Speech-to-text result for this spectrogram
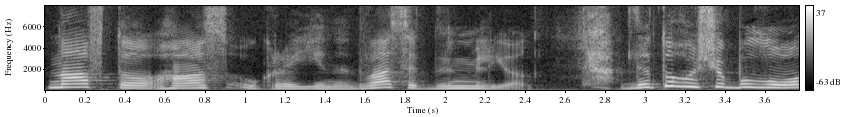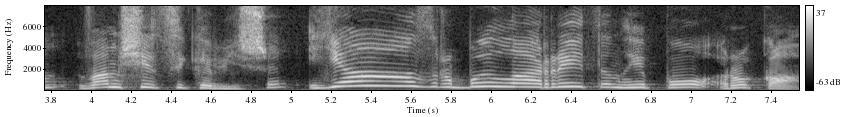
Нафтогаз України 21 мільйон. Для того, щоб було вам ще цікавіше, я зробила рейтинги по рокам.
